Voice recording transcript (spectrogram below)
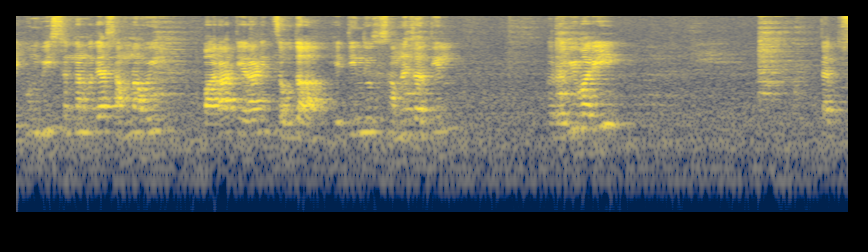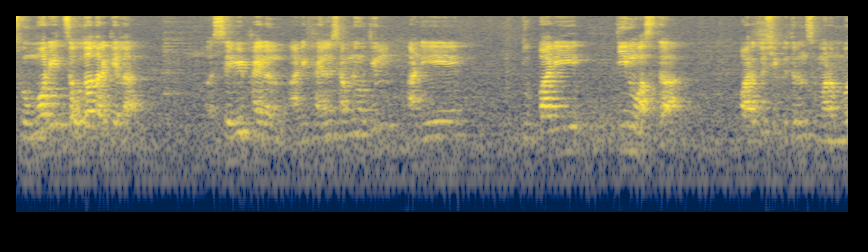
एकूण वीस संघांमध्ये हा सामना होईल. बारा तेरा आणि चौदा हे तीन दिवस सामने चालतील. रविवारी त्यात सोमवारी चौदा तारखेला सेमीफायनल आणि फायनल सामने होतील. आणि दुपारी तीन वाजता पारितोषिक वितरण समारंभ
